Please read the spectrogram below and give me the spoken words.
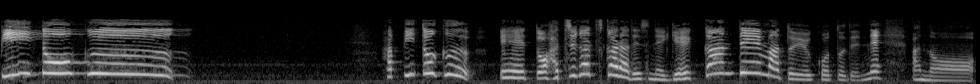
ピートーク。ハッピートークえーと、8月からですね、月間テーマということでね、あの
